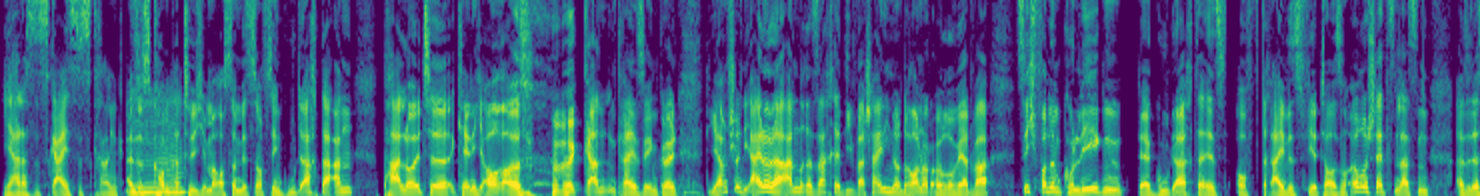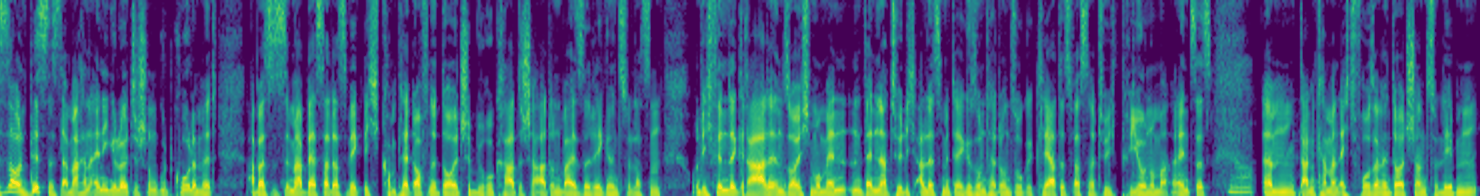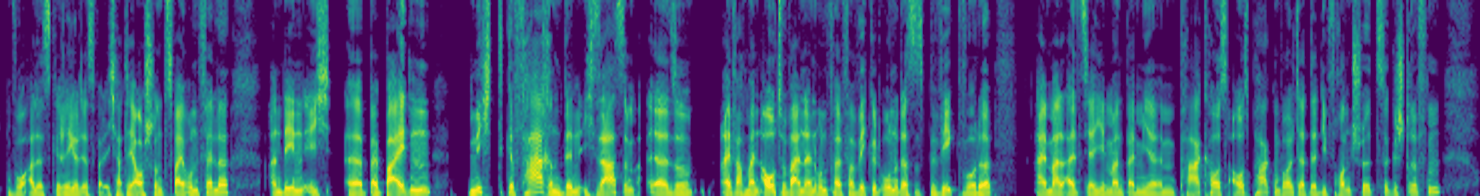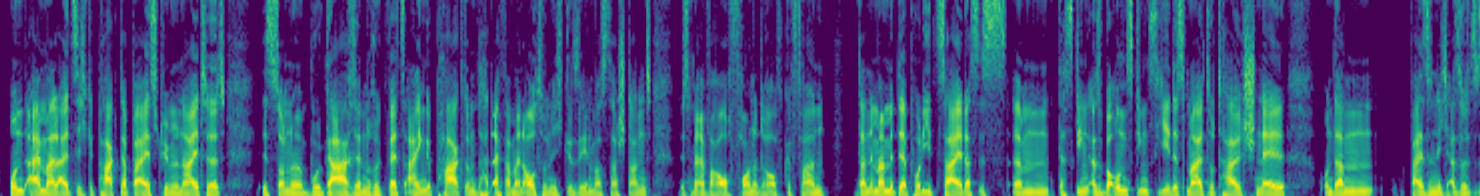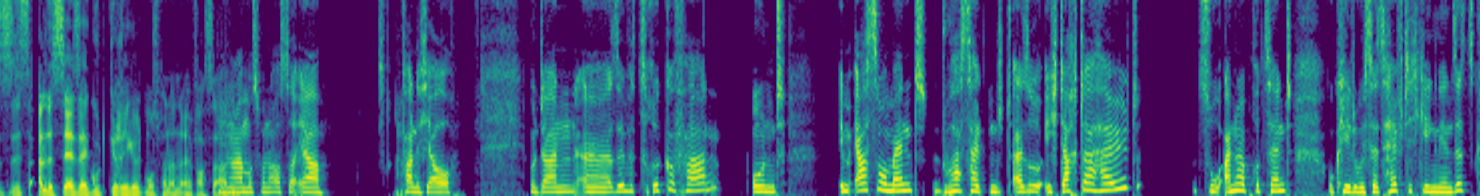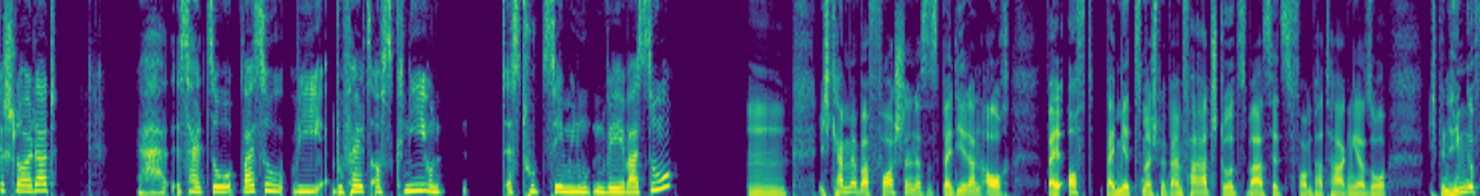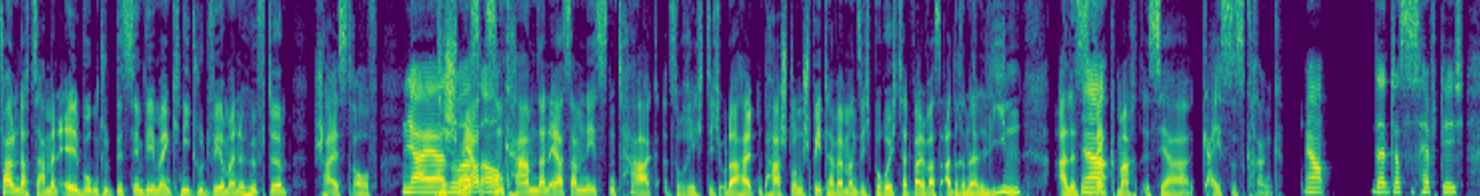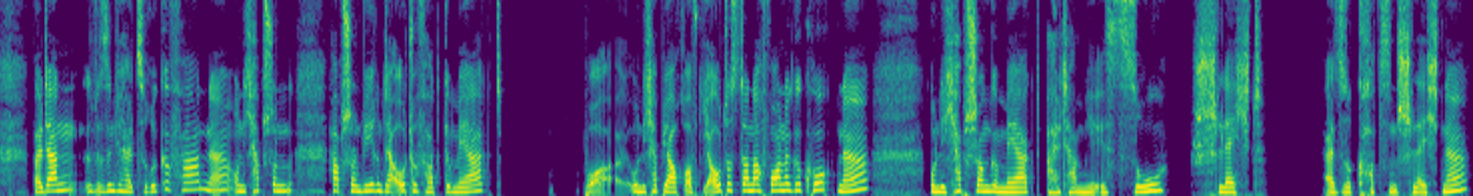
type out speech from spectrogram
Ja, das ist geisteskrank. Also mhm. es kommt mhm. natürlich immer auch so ein bisschen auf den Gutachter an. Ein paar Leute kenne ich auch aus Bekanntenkreis in Köln. Die haben schon die eine oder andere Sache, die wahrscheinlich nur 300 Euro wert war, sich von einem Kollegen, der Gutachter ist, auf 3.000 bis 4.000 Euro schätzen lassen. Also das ist auch ein Business. Da machen einige Leute schon gut Kohle mit. Aber es ist immer besser, das wirklich komplett auf eine deutsche bürokratische Art und Weise regeln zu lassen. Und ich finde gerade in solchen Momenten, wenn natürlich alles mit der Gesundheit und so geklärt ist, was natürlich Prio Nummer eins ist, ja. ähm, dann kann man echt froh sein, in Deutschland zu leben, wo alles geregelt ist. Weil ich hatte ja auch schon zwei Unfälle, an denen ich äh, bei beiden nicht gefahren bin. Ich saß im, also einfach mein Auto war in einen Unfall verwickelt, ohne dass es bewegt wurde. Einmal, als ja jemand bei mir im Parkhaus ausparken wollte, hat er die Frontschürze gestriffen. Und einmal, als ich geparkt habe bei Ice Cream United, ist so eine Bulgarin rückwärts eingeparkt und hat einfach mein Auto nicht gesehen, was da stand. Ist mir einfach auch vorne drauf gefahren. Dann immer mit der Polizei, das ist, ähm, das ging, also bei uns ging es jedes Mal total schnell und dann weiß ich nicht. Also es ist alles sehr, sehr gut geregelt, muss man dann einfach sagen. Ja, muss man auch sagen. Ja, fand ich auch. Und dann äh, sind wir zurückgefahren und im ersten Moment, du hast halt, also ich dachte halt zu 100 Prozent, okay, du bist jetzt heftig gegen den Sitz geschleudert. Ja, ist halt so, weißt du, wie du fällst aufs Knie und es tut zehn Minuten weh, weißt du? Mhm. Ich kann mir aber vorstellen, dass es bei dir dann auch, weil oft bei mir zum Beispiel beim Fahrradsturz war es jetzt vor ein paar Tagen ja so, ich bin hingefallen und dachte, ah, mein Ellbogen tut ein bisschen weh, mein Knie tut weh, meine Hüfte, scheiß drauf. Ja, ja, Die Schmerzen kamen dann erst am nächsten Tag so richtig oder halt ein paar Stunden später, wenn man sich beruhigt hat, weil was Adrenalin alles ja. wegmacht, ist ja geisteskrank. Ja. Das ist heftig. Weil dann sind wir halt zurückgefahren, ne? Und ich habe schon, hab schon während der Autofahrt gemerkt, boah, und ich habe ja auch auf die Autos dann nach vorne geguckt, ne? Und ich habe schon gemerkt, Alter, mir ist so schlecht. Also kotzend schlecht, ne?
